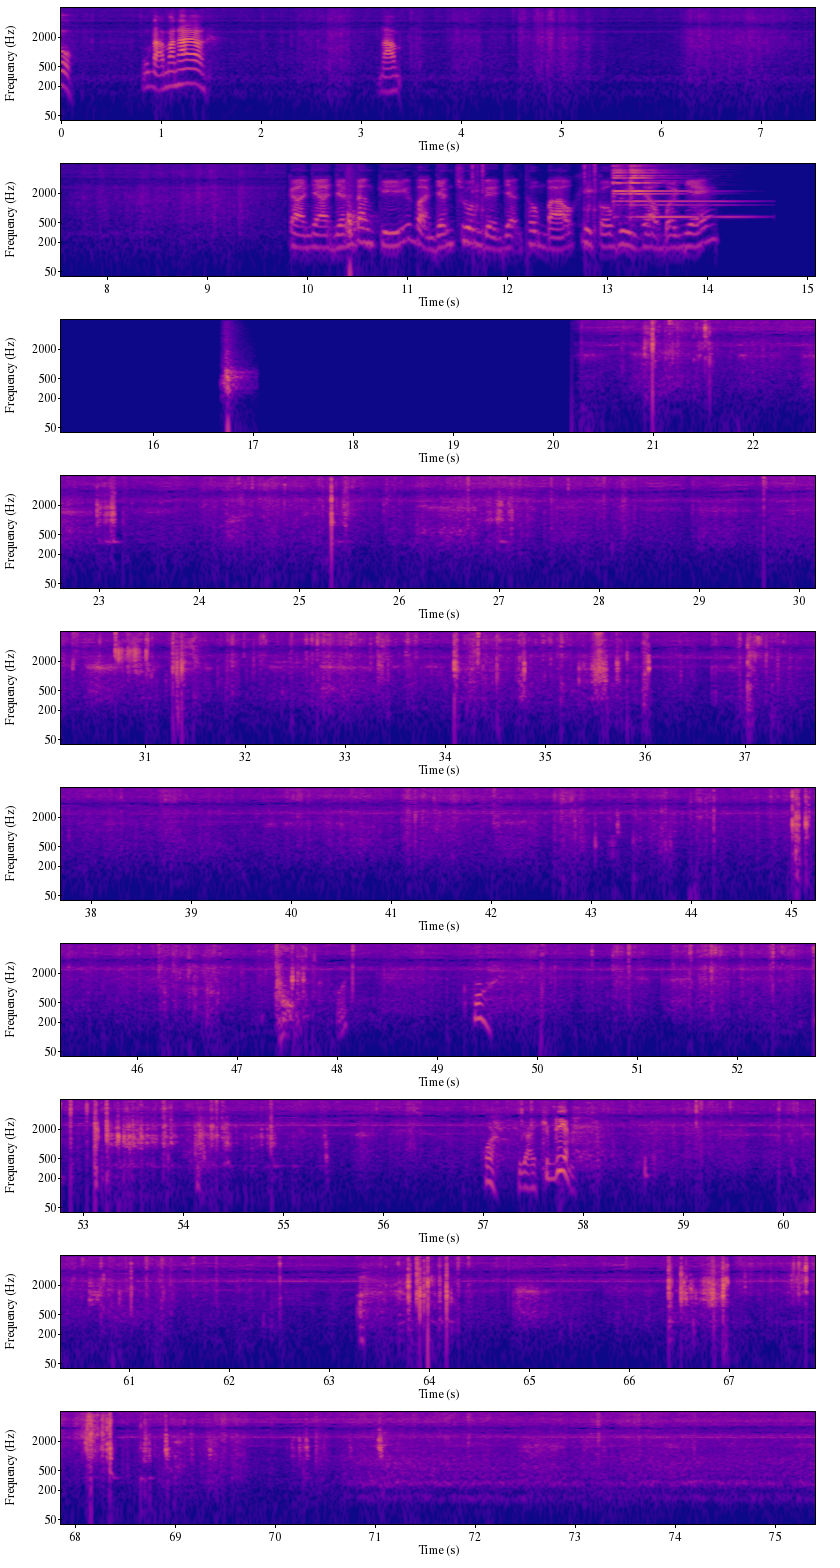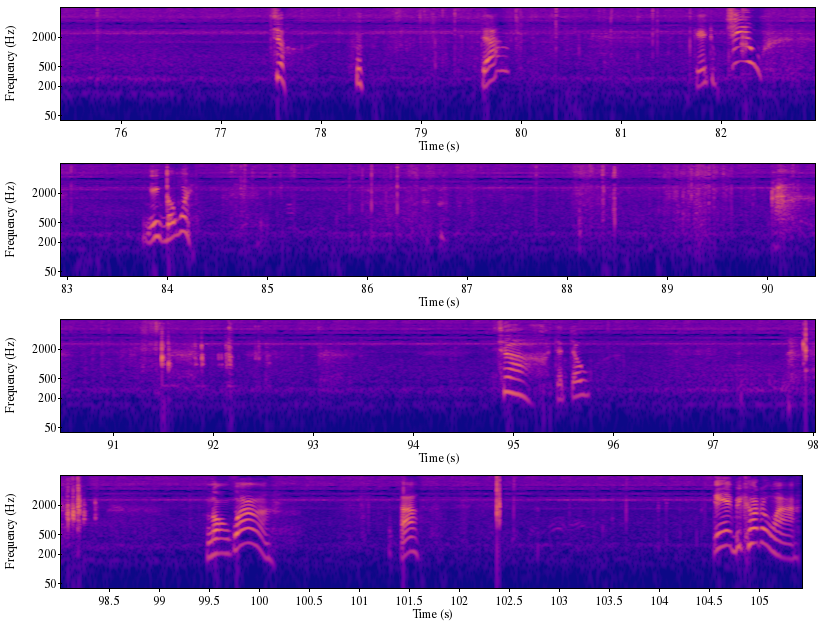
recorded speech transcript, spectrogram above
đồ, cũng đạm ăn hai à đạm Cả nhà nhấn đăng ký và nhấn chuông để nhận thông báo khi có video mới nhé. Ôi, dài kiếp điểm Chưa. Chán. Kế chục chiêu. Nghiêng đúng rồi Chà, chết chú. Ngon quá mà. À. Nghe biết hết không à?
